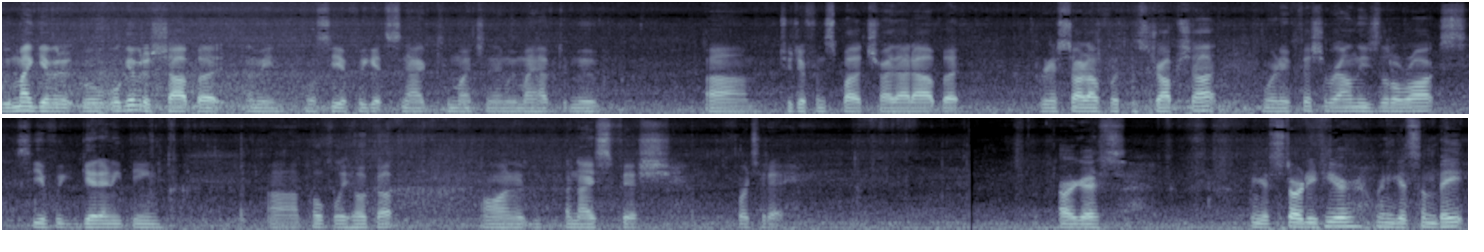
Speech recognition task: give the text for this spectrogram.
we might give it, we'll, we'll, give it a shot, but I mean, we'll see if we get snagged too much and then we might have to move um, to a different spot to try that out. But we're gonna start off with this drop shot. We're gonna fish around these little rocks, see if we can get anything, uh, hopefully hook up on a, a nice fish for today. All right guys, we're gonna get started here. We're gonna get some bait.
